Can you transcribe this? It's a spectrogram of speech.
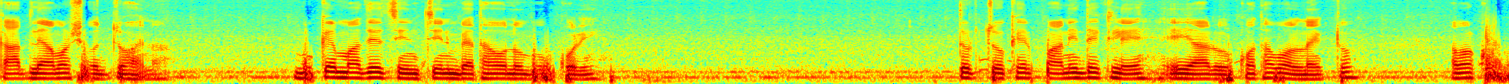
কাঁদলে আমার সহ্য হয় না। বুকের মাঝে চিনচিন ব্যথা অনুভব করি। তোর চোখের পানি দেখলে এই আরও কথা বল না একটু। আমার খুব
